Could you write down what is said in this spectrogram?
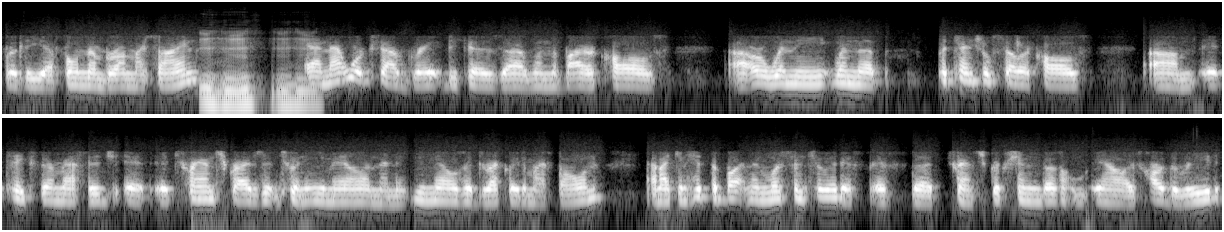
for the uh, phone number on my sign Mm-hmm. mm-hmm. and that works out great because uh, when the buyer calls uh, or when the when the potential seller calls, um, it takes their message, it, it transcribes it into an email, and then it emails it directly to my phone, and I can hit the button and listen to it if if the transcription doesn't you know is hard to read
